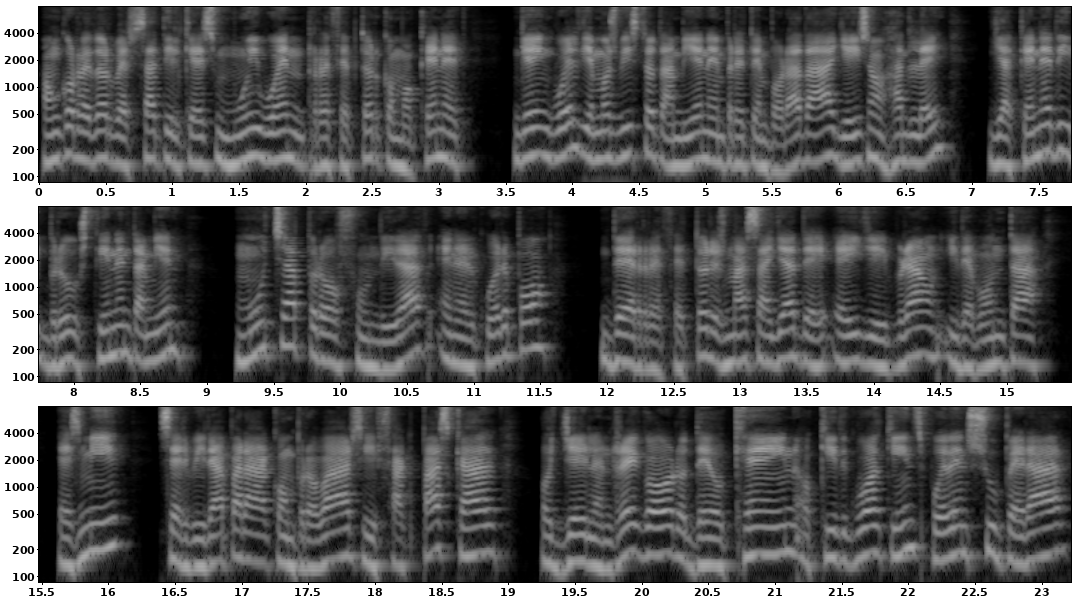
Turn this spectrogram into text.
a un corredor versátil que es muy buen receptor como Kenneth Gainwell, y hemos visto también en pretemporada a Jason Hadley y a Kennedy Bruce. Tienen también mucha profundidad en el cuerpo de receptores, más allá de AJ Brown y de Bonta Smith, servirá para comprobar si Zach Pascal o Jalen Regor o Dale Kane o Keith Watkins pueden superar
